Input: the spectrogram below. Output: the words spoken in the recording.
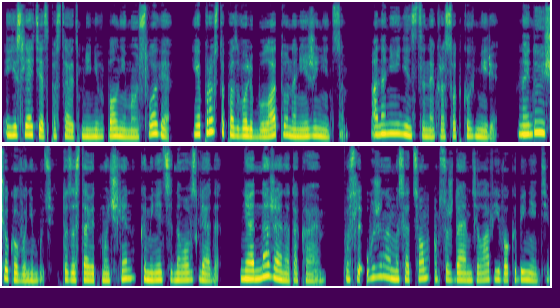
И если отец поставит мне невыполнимые условия, я просто позволю Булату на ней жениться. Она не единственная красотка в мире. Найду еще кого-нибудь, кто заставит мой член каменеть с одного взгляда. Не одна же она такая. После ужина мы с отцом обсуждаем дела в его кабинете.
